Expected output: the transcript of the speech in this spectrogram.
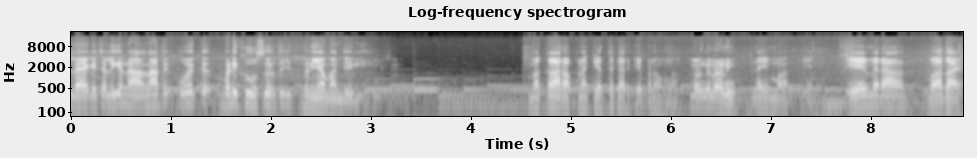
ਲੈ ਕੇ ਚੱਲੀਏ ਨਾਲ ਨਾਲ ਤੇ ਉਹ ਇੱਕ ਬੜੀ ਖੂਬਸੂਰਤ ਦੁਨੀਆ ਬਣ ਜਾਏਗੀ ਮੈਂ ਘਰ ਆਪਣਾ ਕਿਰਤ ਕਰਕੇ ਬਣਾਉਂਗਾ। ਮੰਗਣਾ ਨਹੀਂ? ਨਹੀਂ ਮੰਗ ਕੇ ਨਹੀਂ। ਇਹ ਮੇਰਾ ਵਾਅਦਾ ਹੈ।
